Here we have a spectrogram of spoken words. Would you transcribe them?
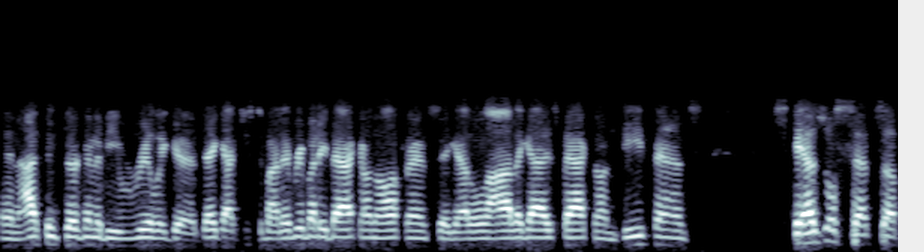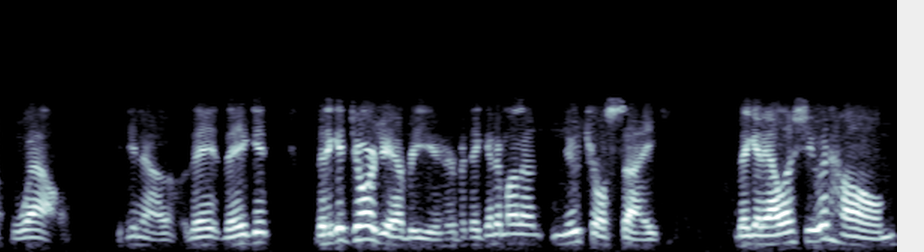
and I think they're going to be really good. They got just about everybody back on offense. They got a lot of guys back on defense. Schedule sets up well. You know, they they get they get Georgia every year, but they get them on a neutral site. They get LSU at home.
